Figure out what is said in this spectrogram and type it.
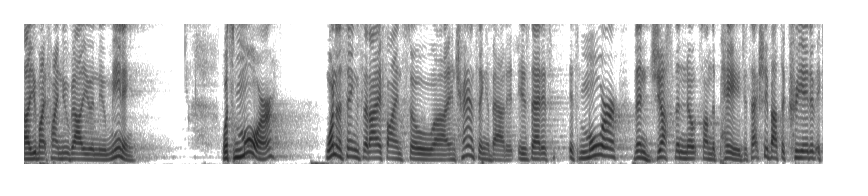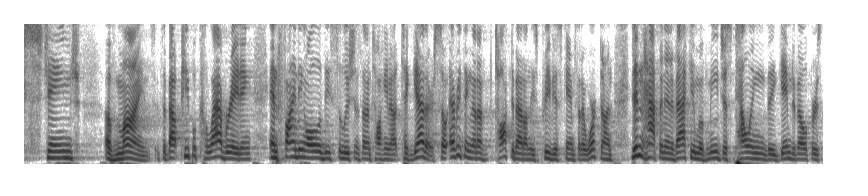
uh, you might find new value and new meaning. What's more, one of the things that I find so uh, entrancing about it is that it's, it's more than just the notes on the page. It's actually about the creative exchange of minds. It's about people collaborating and finding all of these solutions that I'm talking about together. So everything that I've talked about on these previous games that I worked on didn't happen in a vacuum of me just telling the game developers,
